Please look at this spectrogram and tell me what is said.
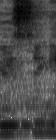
using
